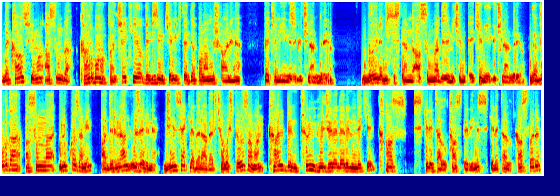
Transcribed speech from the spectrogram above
ve kalsiyumu aslında karbonattan çekiyor ve bizim kemikte depolanmış haline ve kemiğimizi güçlendiriyor böyle bir sistemde aslında bizim için e, kemiği güçlendiriyor. Ve burada aslında glukozamin adrenal üzerine cinsekle beraber çalıştığı zaman kalbin tüm hücrelerindeki kas, skeletal kas dediğimiz skeletal kasları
